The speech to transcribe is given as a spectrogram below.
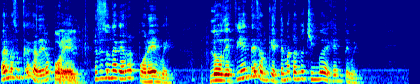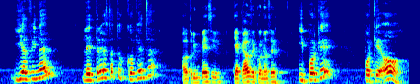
Armas un cagadero por, Por él. él. Haces una guerra por él, güey. Lo defiendes aunque esté matando chingo de gente, güey. Y al final le entregas toda tu confianza. A otro imbécil que acabas de conocer. ¿Y por qué? Porque, oh,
